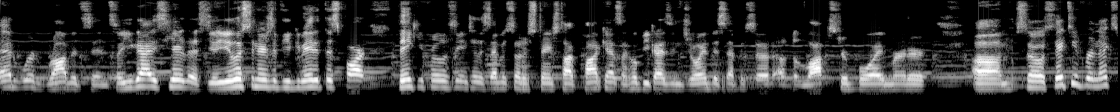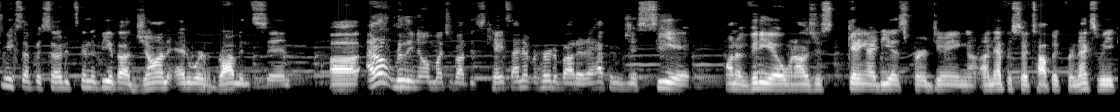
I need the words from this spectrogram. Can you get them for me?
Edward Robinson. So you guys hear this, you, you listeners, if you made it this far, thank you for listening to this episode of Strange Talk Podcast. I hope you guys enjoyed this episode of the Lobster Boy murder. Um, so stay tuned for next week's episode. It's going to be about John Edward Robinson. Uh, I don't really know much about this case. I never heard about it. I happened to just see it on a video when I was just getting ideas for doing an episode topic for next week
